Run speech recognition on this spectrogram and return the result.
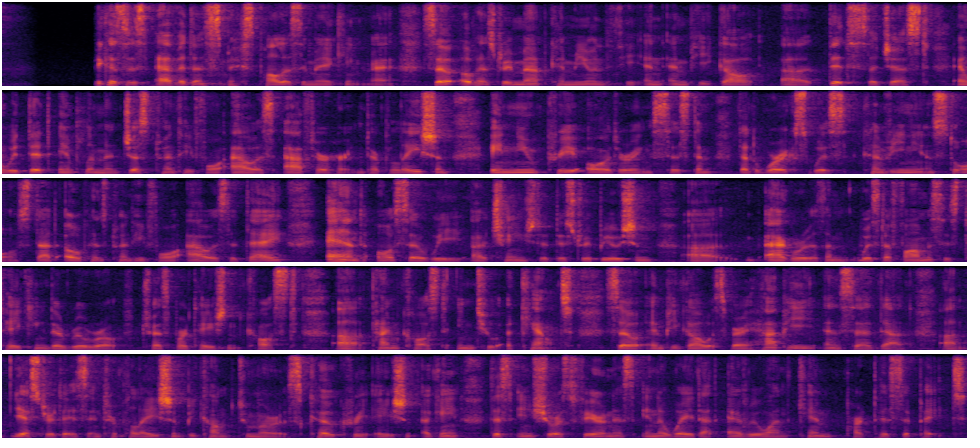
because it's evidence-based policymaking, right? So OpenStreetMap community and MP Gao uh, did suggest, and we did implement just 24 hours after her interpellation, a new pre-ordering system that works with convenience stores that opens 24 hours a day, and also we uh, changed the distribution uh, algorithm with the pharmacists taking the rural transportation cost, uh, time cost into account. So MP Gao was very happy and said that um, yesterday's interpellation became tomorrow's co-creation. Again, this ensures fairness in a way that everyone can participate.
